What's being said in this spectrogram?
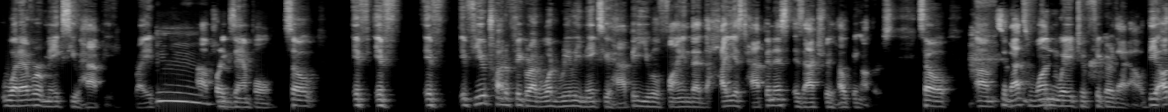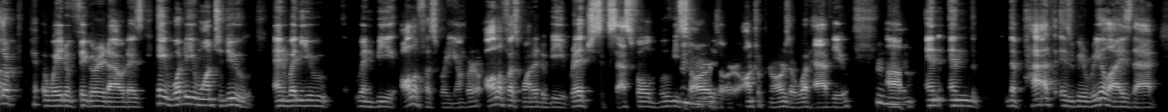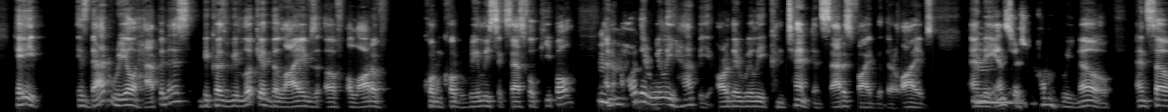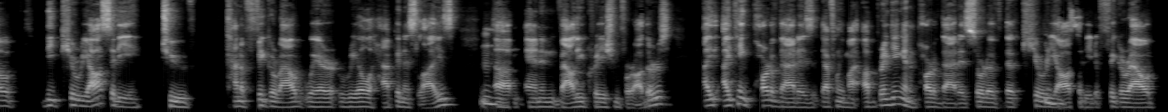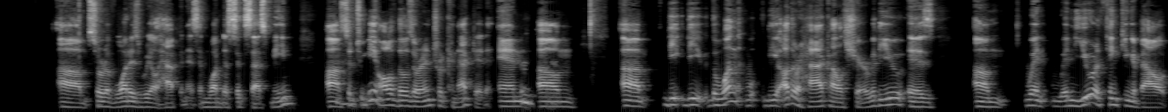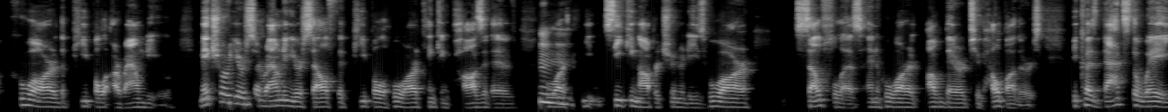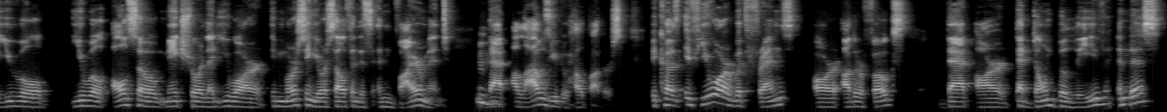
whatever makes you happy, right? Mm. Uh, for example, so if if if if you try to figure out what really makes you happy, you will find that the highest happiness is actually helping others. So um, so that's one way to figure that out. The other p- way to figure it out is, hey, what do you want to do? And when you when we all of us were younger, all of us wanted to be rich, successful movie Mhm. stars or entrepreneurs or what have you. Mhm. Um, and and the, path is we realize that hey, is that real happiness? Because we look at the lives of a lot of quote unquote really successful people, and Mhm. are they really happy? Are they really content and satisfied with their lives? And the answer is probably no. And so the curiosity to kind of figure out where real happiness lies Mhm. um, and in value creation for others. I, I think part of that is definitely my upbringing, and part of that is sort of the curiosity to figure out um, sort of what is real happiness and what does success mean. Uh, So to me, all of those are interconnected. And um, um, the the the one the other hack I'll share with you is um, when when you are thinking about who are the people around you, make sure you're surrounding yourself with people who are thinking positive, who are Mhm. seeking opportunities, who are selfless, and who are out there to help others. Because that's the way you will you will also make sure that you are immersing yourself in this environment Mhm. that allows you to help others because if you are with friends or other folks that are that don't believe in this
